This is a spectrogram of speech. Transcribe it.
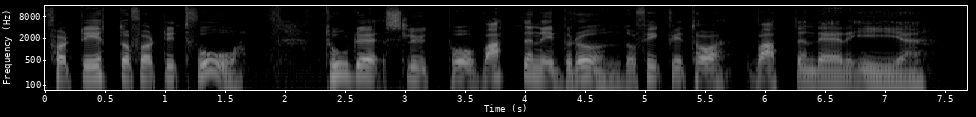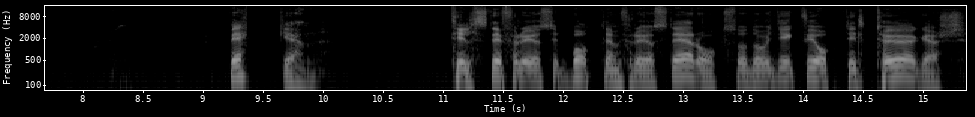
41 och 42 tog det slut på vatten i brunn. Då fick vi ta vatten där i eh, bäcken tills det frös, bottenfrös där också. Då gick vi upp till Tögers.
